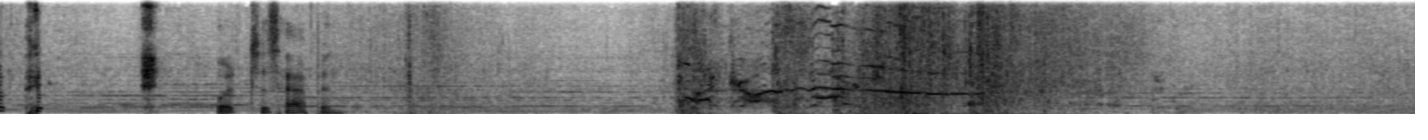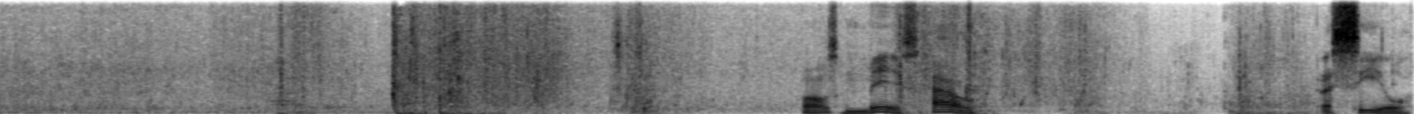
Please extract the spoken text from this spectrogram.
god. what just happened? Was a miss. How? Got a seal.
